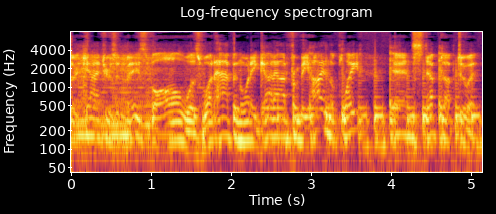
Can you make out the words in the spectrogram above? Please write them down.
Other catchers in baseball was what happened when he got out from behind the plate and stepped up to it.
